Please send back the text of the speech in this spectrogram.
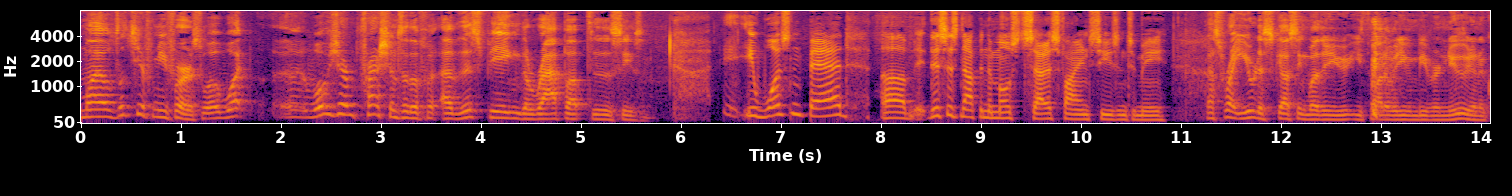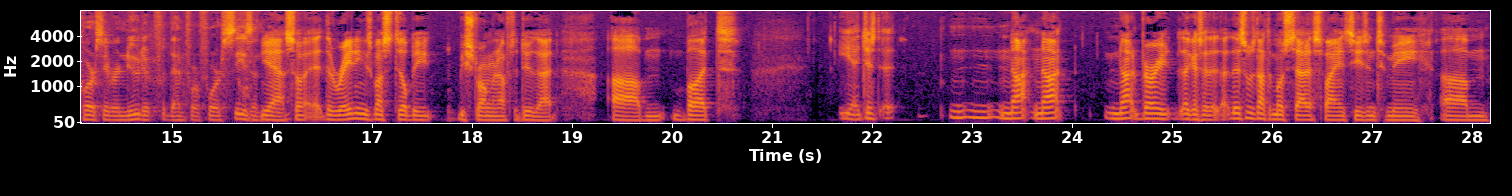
Miles, let's hear from you first. Well, what uh, what was your impressions of the of this being the wrap up to the season? It wasn't bad. Um, this has not been the most satisfying season to me. That's right. You were discussing whether you, you thought it would even be renewed, and of course, they renewed it for then for a fourth season. Yeah, so uh, the ratings must still be be strong enough to do that. Um, but yeah, just uh, not not not very. Like I said, this was not the most satisfying season to me. Um,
